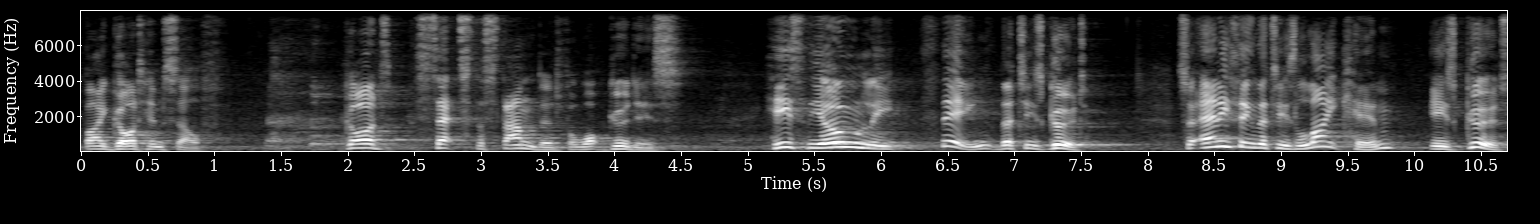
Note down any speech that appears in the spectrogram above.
by God Himself. God sets the standard for what good is. He's the only thing that is good. So anything that is like Him is good.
